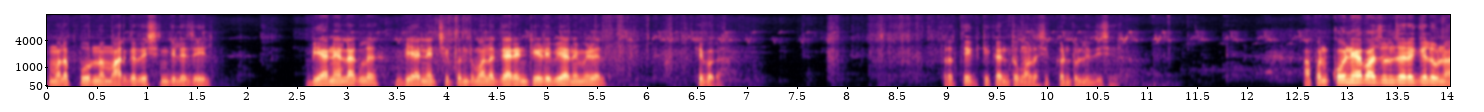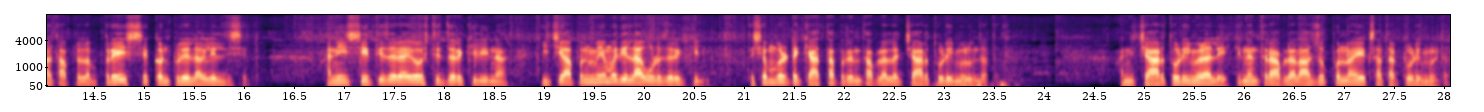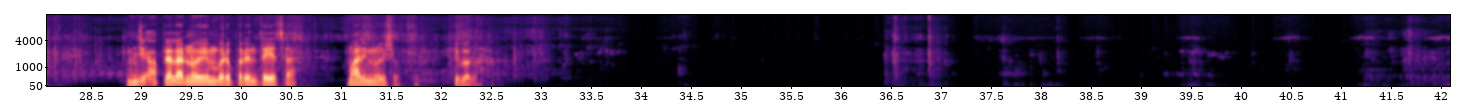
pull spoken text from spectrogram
तुम्हाला पूर्ण मार्गदर्शन दिले जाईल. बियाण्या लागलं बियाण्याची पण तुम्हाला गॅरंटीड बियाणं मिळेल. हे बघा. प्रत्येक ठिकाणी तुम्हाला अशी कंट्रोली दिसेल. आपण कोण्या बाजूला जर गेलो ना तर आपल्याला फ्रेशचे कंट्रोले लागलेले दिसेल. आणि शेती जर व्यवस्थित जर केली ना हिची आपण मेमध्ये लागवड जर केली तर शंभर टक्के आतापर्यंत आपल्याला चार तोडे मिळून जातात. आणि चार तोडे मिळाले की नंतर आपल्याला अजून पण एक सात आठ तोडे मिळतात. म्हणजे आपल्याला नोव्हेंबरपर्यंत याचा माल मिळू शकतो. हे बघा.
